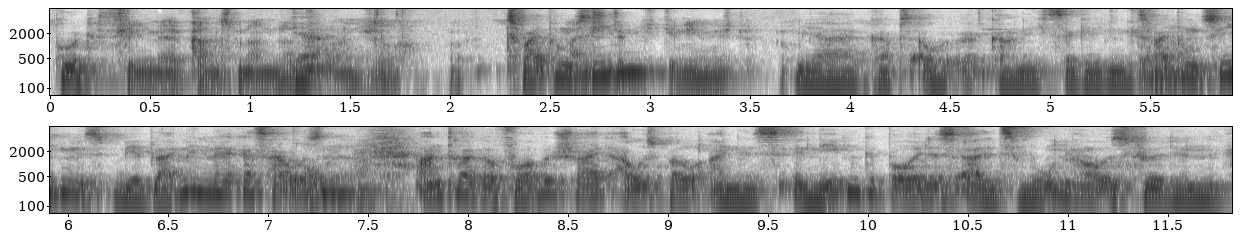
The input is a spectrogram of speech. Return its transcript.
Gut, viel mehr kann man dazu Ja. nicht auch. 2.7. Einstimmig genehmigt. Ja, gab es auch äh, gar nichts dagegen. Genau. 2.7 ist, wir bleiben in Merkershausen. Oh, Antrag auf Vorbescheid, Ausbau eines Nebengebäudes als Wohnhaus für den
